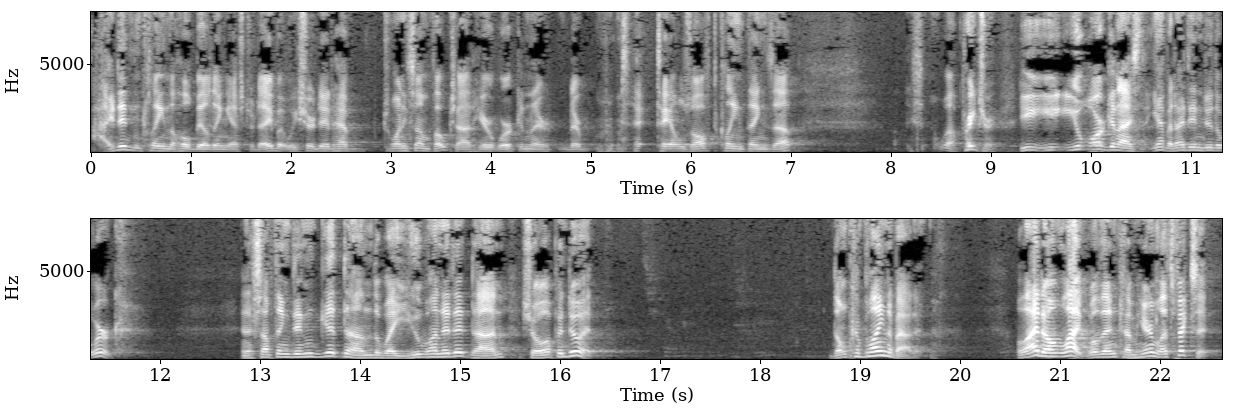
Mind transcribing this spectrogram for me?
I didn't clean the whole building yesterday, but we sure did have 20 some folks out here working their, their tails off to clean things up. Well, preacher, you, you, you organized it. Yeah, but I didn't do the work. And if something didn't get done the way you wanted it done, show up and do it. Don't complain about it. Well, I don't like. Well, then come here and let's fix it.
